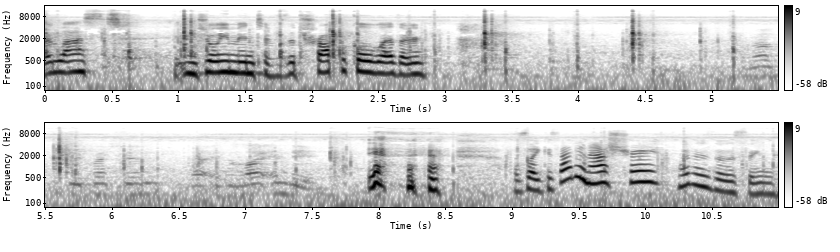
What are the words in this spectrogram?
Our last enjoyment of the tropical weather. Answer your question, that is a light indeed. Yeah. I was like, is that an ashtray? What are those things?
